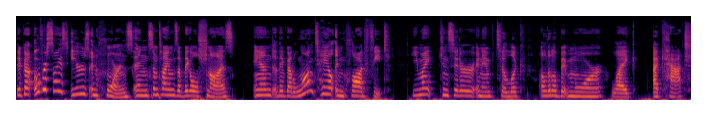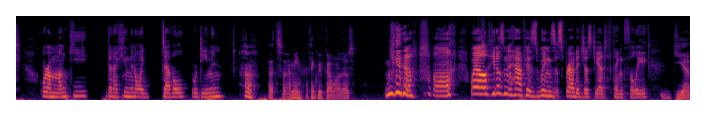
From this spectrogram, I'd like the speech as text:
They've got oversized ears and horns, and sometimes a big old schnoz. And they've got a long tail and clawed feet. You might consider an imp to look a little bit more like a cat or a monkey than a humanoid devil or demon. Huh. That's, I mean, I think we've got one of those. Yeah. Oh, well, he doesn't have his wings sprouted just yet, thankfully. Yeah,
